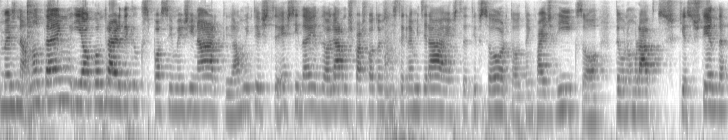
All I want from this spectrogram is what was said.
Mas não, não tenho, e ao contrário daquilo que se possa imaginar, que há muito este, esta ideia de olharmos para as fotos do Instagram e dizer ah, esta teve sorte, ou tem pais ricos, ou tem um namorado que, que a sustenta.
